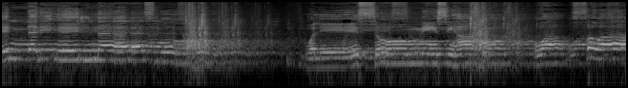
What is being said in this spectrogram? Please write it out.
إن لي المسموم وللسم سهام والصوابات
